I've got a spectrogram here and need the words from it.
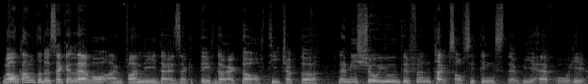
Welcome to the second level. I'm Fan Lee, the Executive Director of Tea Chapter let me show you different types of sittings that we have over here.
